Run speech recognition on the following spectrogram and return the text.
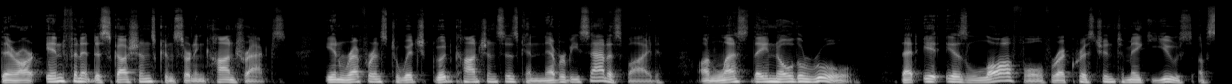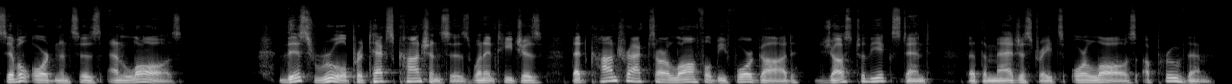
There are infinite discussions concerning contracts, in reference to which good consciences can never be satisfied unless they know the rule that it is lawful for a Christian to make use of civil ordinances and laws. This rule protects consciences when it teaches that contracts are lawful before God just to the extent that the magistrates or laws approve them.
